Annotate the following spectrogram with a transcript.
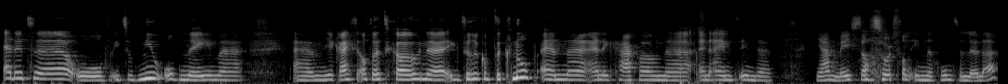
editen of iets opnieuw opnemen. Um, je krijgt altijd gewoon, ik druk op de knop en, en ik ga gewoon een eind in de, ja, meestal soort van in de rond te lullen.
